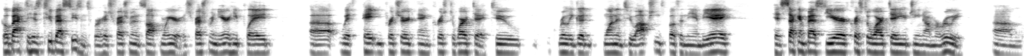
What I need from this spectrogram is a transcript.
go back to his two best seasons, where his freshman and sophomore year. His freshman year, he played uh, with Payton Pritchard and Chris Duarte, two really good one and two options, both in the NBA. His second best year, Chris Duarte, Eugene Omoruyi. Um,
